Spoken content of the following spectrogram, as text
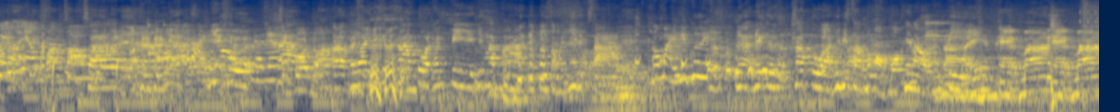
เอลเอลมาต้องสองใช่เนี่ยนี่คือเจ็บกนเหรออ่าไม่ใช่นี่คือค่าตัวทั้งปีที่ทำมาในปี 2023เอาใหม่เลยคุณลิศเนี่ยนี่คือค่าตัวที่พี่ซัมมาออกบล็อกให้เราทั้งปีไหนแพงมากแพงมาก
